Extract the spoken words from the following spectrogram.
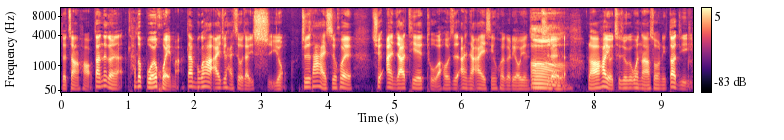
的账号，但那个人他都不会回嘛。但不过他 IG 还是有在使用，就是他还是会去按人家贴图啊，或者是按人家爱心回个留言什么之类的。哦、然后他有一次就会问他说：“你到底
